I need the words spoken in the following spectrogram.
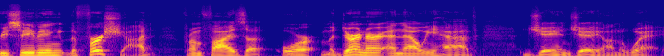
receiving the first shot from Pfizer or Moderna, and now we have J&J on the way.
